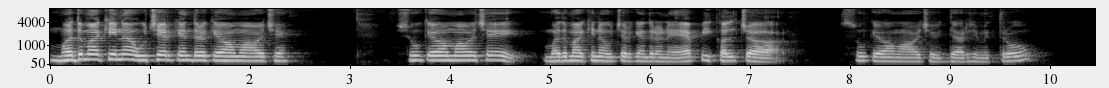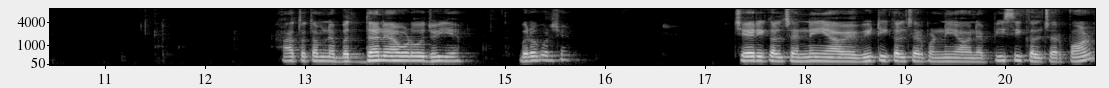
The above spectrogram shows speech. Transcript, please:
મધમાખીના ઉછેર કેન્દ્ર કહેવામાં આવે છે. શું કહેવામાં આવે છે? મધમાખીના ઉચ્ચર કેન્દ્રને એપીકલ્ચર શું કહેવામાં આવે છે વિદ્યાર્થી મિત્રો? આ તો તમને બધાને આવડવો જોઈએ. બરાબર છે? ચેરી કલ્ચર નહીં આવે, વીટી કલ્ચર પણ નહીં આવે અને પીસી કલ્ચર પણ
